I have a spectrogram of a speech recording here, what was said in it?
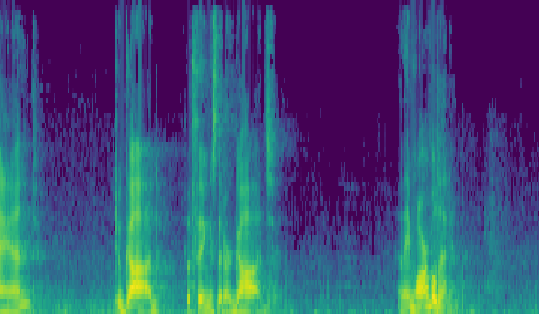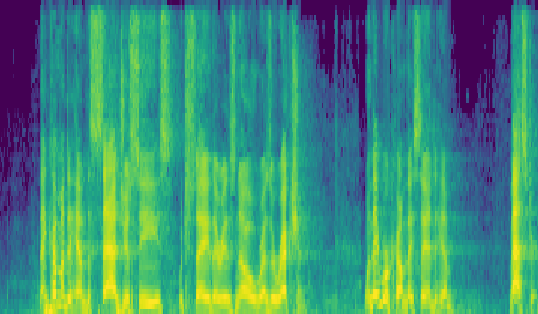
and to God the things that are God's. And they marveled at him. Then come unto him the Sadducees, which say there is no resurrection. When they were come, they say unto him, Master,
